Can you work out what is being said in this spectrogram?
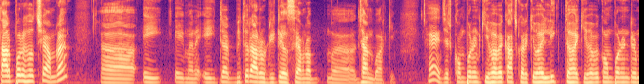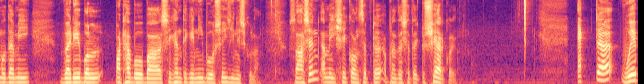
তারপরে হচ্ছে আমরা এই এই মানে এইটার ভিতরে আরও ডিটেলসে আমরা জানব আর কি। হ্যাঁ যে কম্পোনেন্ট কীভাবে কাজ করে, কীভাবে লিখতে হয়, কীভাবে কম্পোনেন্টের মধ্যে আমি ভ্যারিয়েবল পাঠাবো বা সেখান থেকে নিব সেই জিনিসগুলো। সো আসেন, আমি সেই কনসেপ্টটা আপনাদের সাথে একটু শেয়ার করি। একটা ওয়েব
